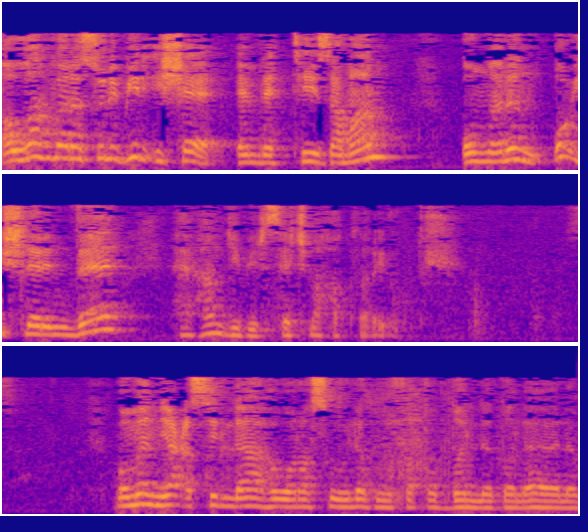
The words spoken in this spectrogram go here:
Allah ve Resulü bir işe emrettiği zaman onların o işlerinde herhangi bir seçme hakları yoktur. وَمَنْ يَعْسِ اللّٰهُ وَرَسُولَهُ فَقَدْ ضَلَّ ضَلَالًا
